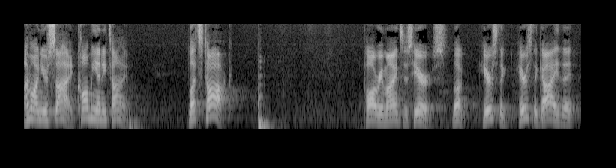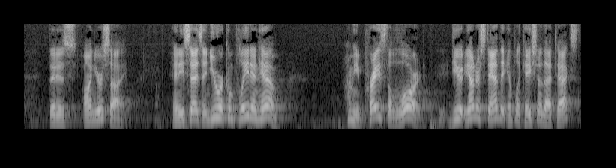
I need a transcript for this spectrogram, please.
I'm on your side. Call me anytime. Let's talk. Paul reminds his hearers look, here's the, here's the guy that, that is on your side. And he says, and you are complete in him. I mean, praise the Lord. Do you, you understand the implication of that text?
